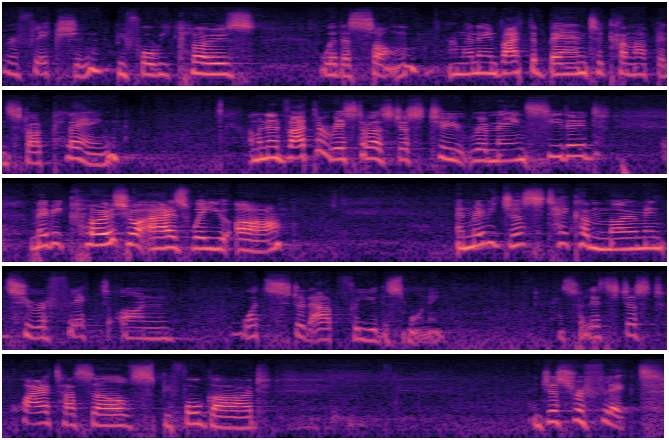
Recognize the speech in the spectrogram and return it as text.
reflection before we close with a song. I'm going to invite the band to come up and start playing. I'm going to invite the rest of us just to remain seated. Maybe close your eyes where you are. And maybe just take a moment to reflect on what stood out for you this morning. so let's just quiet ourselves before God and just reflect.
